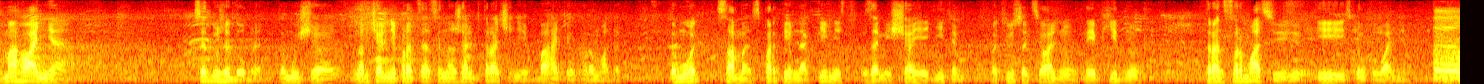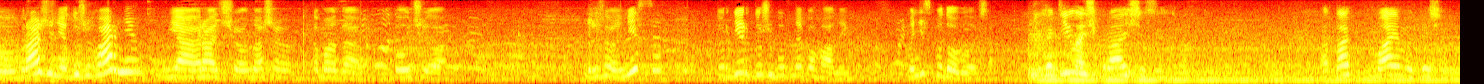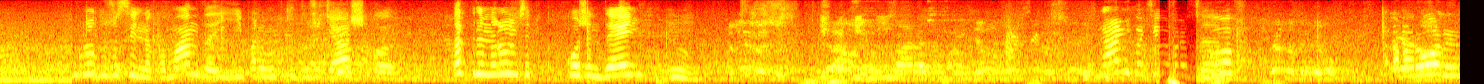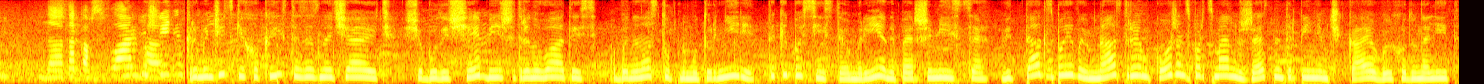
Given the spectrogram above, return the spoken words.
змагання. Це дуже добре, тому що навчальні процеси, на жаль, втрачені в багатьох громадах. Тому от саме спортивна активність заміщає дітям оцю соціальну необхідну трансформацію і спілкування. Е, Враження дуже гарні. Я рад, що наша команда отримала призове місце. Турнір дуже був непоганий. Мені сподобалося. Хотілося краще зіграти. А так маємо те, що маємо. Дніпро дуже сильна команда, її перемогти дуже тяжко. Так тренуємося кожен день. Ну, Нам не хватило бросков, оборони. да, атака з фланга. Кременчуцькі хокеїсти зазначають, що будуть ще більше тренуватись, аби на наступному турнірі таки посісти омріяне перше місце. Відтак, з бойовим настроєм кожен спортсмен вже з нетерпінням чекає виходу на лід.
